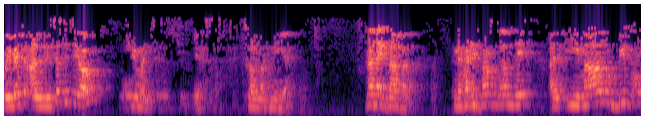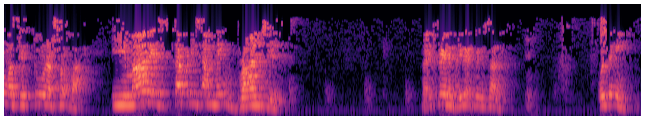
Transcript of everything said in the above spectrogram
We mention a necessity of or humans. Yes. So al makniya. Another example. In the hadith Prophet says, al imanu bid'un wa sittuna shu'ba. Iman is seventy something branches. Now explain it. You explain yourself. What does it mean?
